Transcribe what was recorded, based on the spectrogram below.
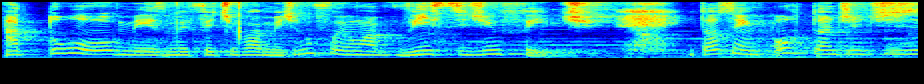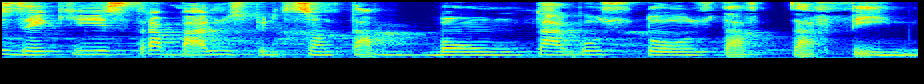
Atuou mesmo, efetivamente, não foi uma vice de enfeite. Então, assim, é importante a gente dizer que esse trabalho no Espírito Santo tá bom, tá gostoso, tá, tá firme.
